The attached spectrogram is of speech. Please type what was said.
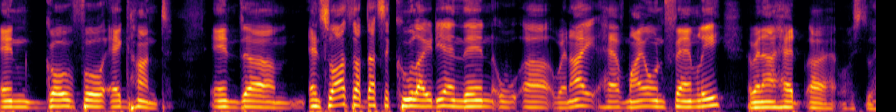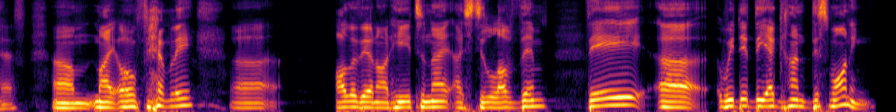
and go for egg hunt. And um, and so I thought that's a cool idea. And then uh, when I have my own family, when I had, uh, I still have um, my own family, uh, although they're not here tonight, I still love them. They, uh, we did the egg hunt this morning,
